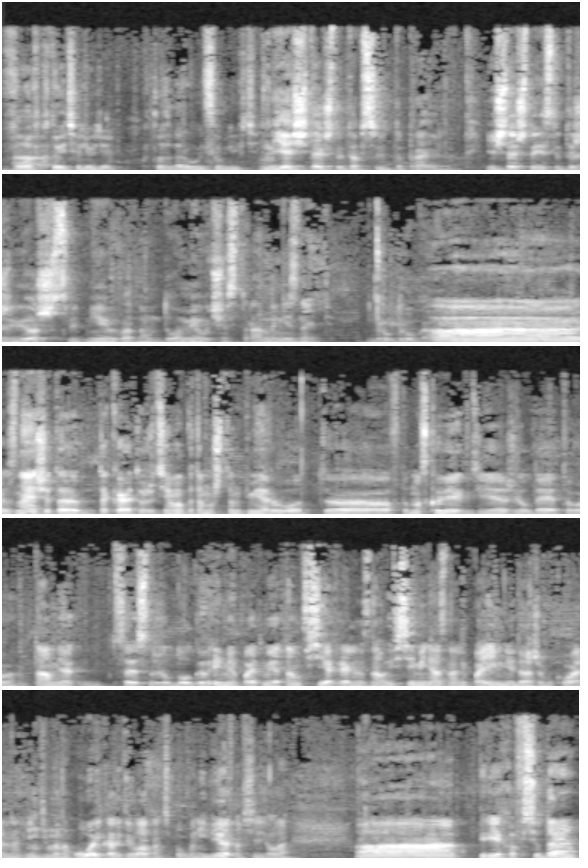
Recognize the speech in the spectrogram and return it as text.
Вот А, кто эти люди, кто здоровается в лифте. Я считаю, что это абсолютно правильно. Я считаю, что если ты живешь с людьми в одном доме, очень странно не знать друг друга. А, знаешь, это такая тоже тема, потому что, например, вот э, в Подмосковье, где я жил до этого, там я, соответственно, жил долгое время, поэтому я там всех реально знал, и все меня знали по имени даже буквально, и типа там, ой, как дела, там, типа в универ, там все дела. А, переехав сюда,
